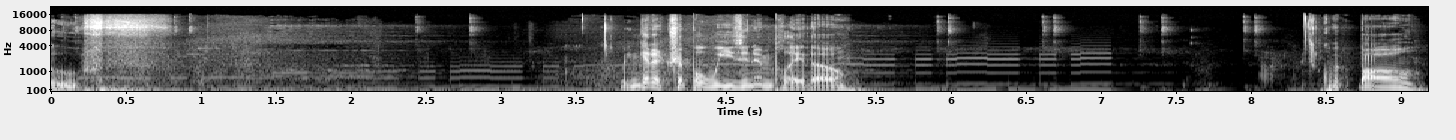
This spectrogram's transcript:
Oof. We can get a triple Weezing in play, though. Quick ball.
